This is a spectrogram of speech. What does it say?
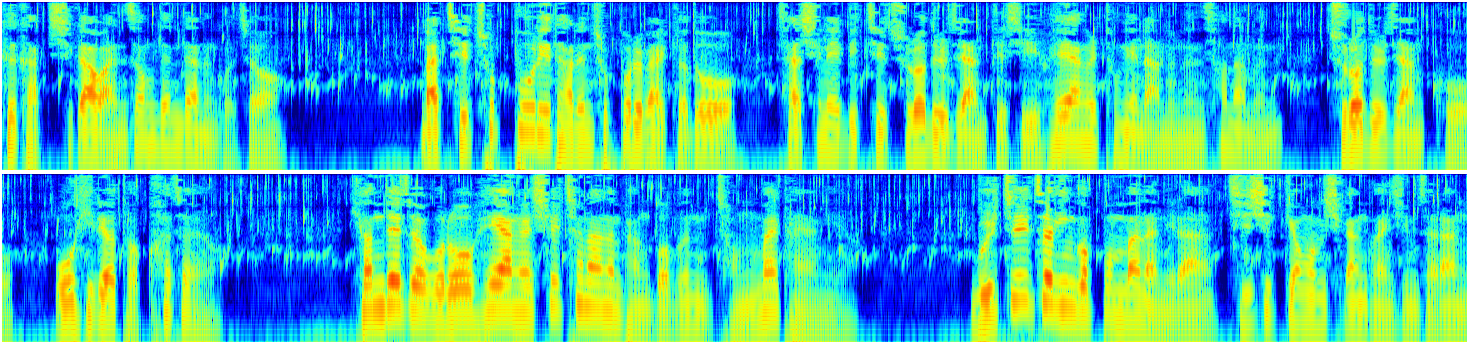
그 가치가 완성된다는 거죠. 마치 촛불이 다른 촛불을 밝혀도 자신의 빛이 줄어들지 않듯이 회양을 통해 나누는 선함은 줄어들지 않고 오히려 더 커져요. 현대적으로 회양을 실천하는 방법은 정말 다양해요. 물질적인 것뿐만 아니라 지식, 경험, 시간, 관심사랑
